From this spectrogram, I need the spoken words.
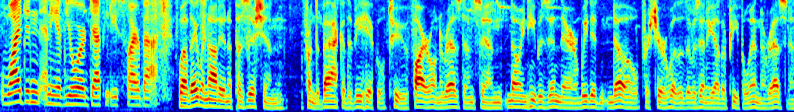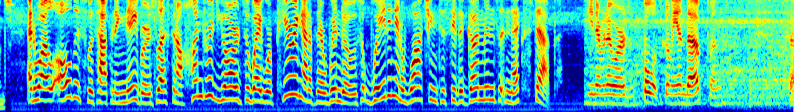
Why didn't any of your deputies fire back? Well, they were not in a position from the back of the vehicle to fire on the residence and knowing he was in there we didn't know for sure whether there was any other people in the residence and while all this was happening neighbors less than a hundred yards away were peering out of their windows waiting and watching to see the gunman's next step you never know where a bullet's going to end up and so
